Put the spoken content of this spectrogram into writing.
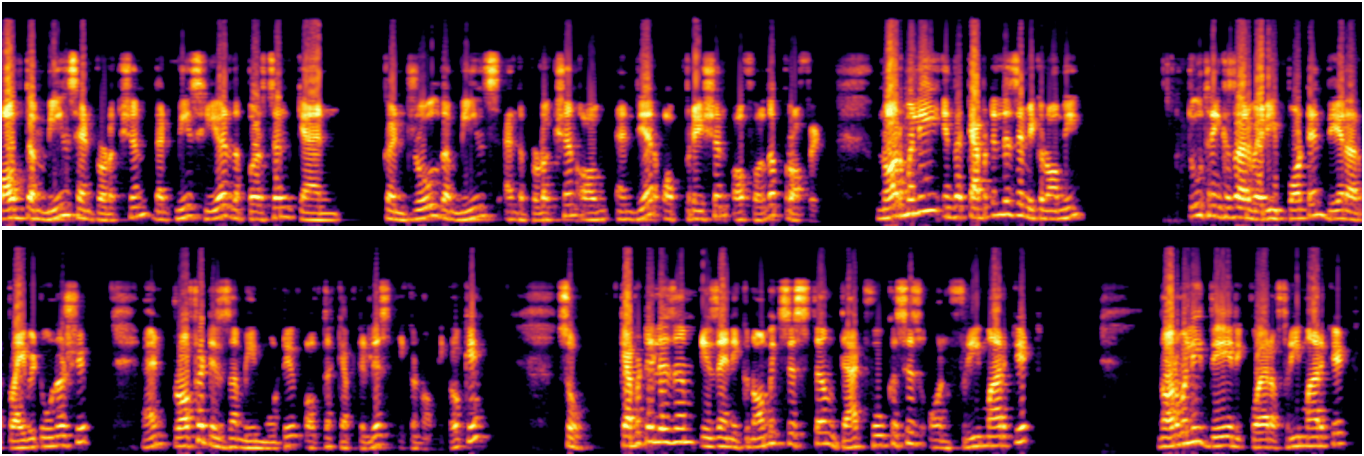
of the means and production. That means here the person can control the means and the production of and their operation of for the profit. Normally in the capitalism economy, two things are very important. There are private ownership and profit is the main motive of the capitalist economy. Okay. So capitalism is an economic system that focuses on free market. Normally they require a free market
